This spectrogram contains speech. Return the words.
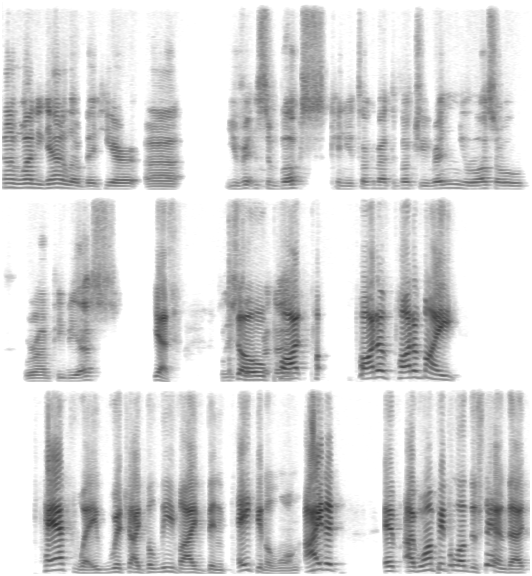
kind of winding down a little bit here. Uh, you've written some books. Can you talk about the books you've written? You also were on PBS. Yes. Please So talk about that. part part of part of my pathway, which I believe I've been taken along, I did. If I want people to understand that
